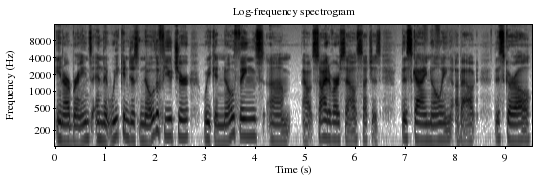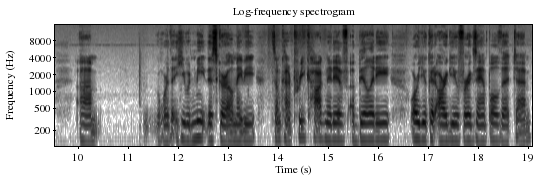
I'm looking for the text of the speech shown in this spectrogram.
in our brains and that we can just know the future, we can know things um, outside of ourselves, such as this guy knowing about this girl, um, or that he would meet this girl maybe some kind of precognitive ability, or you could argue, for example, that um,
